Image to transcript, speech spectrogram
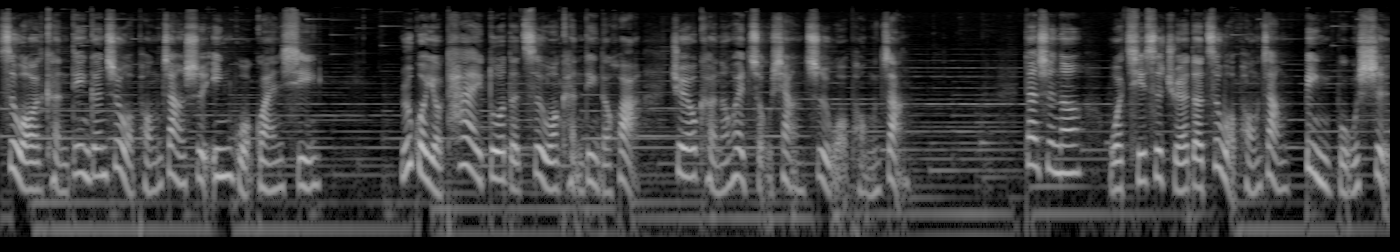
自我肯定跟自我膨胀是因果关系。如果有太多的自我肯定的话，就有可能会走向自我膨胀。但是呢，我其实觉得自我膨胀并不是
